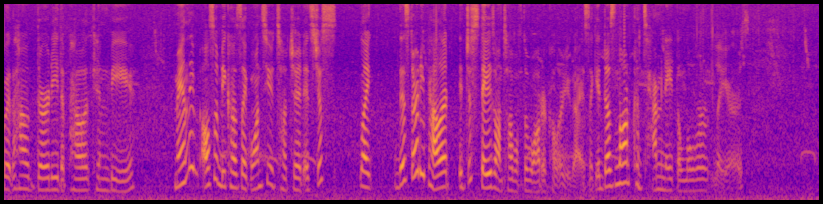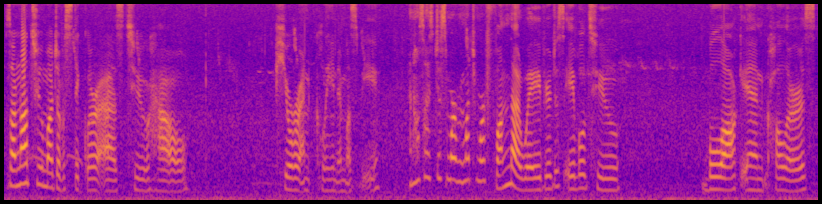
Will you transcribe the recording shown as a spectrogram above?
with how dirty the palette can be. Mainly also because like once you touch it, it's just like this dirty palette, it just stays on top of the watercolor, you guys. Like it does not contaminate the lower layers. So I'm not too much of a stickler as to how pure and clean it must be. And also it's just more much more fun that way if you're just able to block in colors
